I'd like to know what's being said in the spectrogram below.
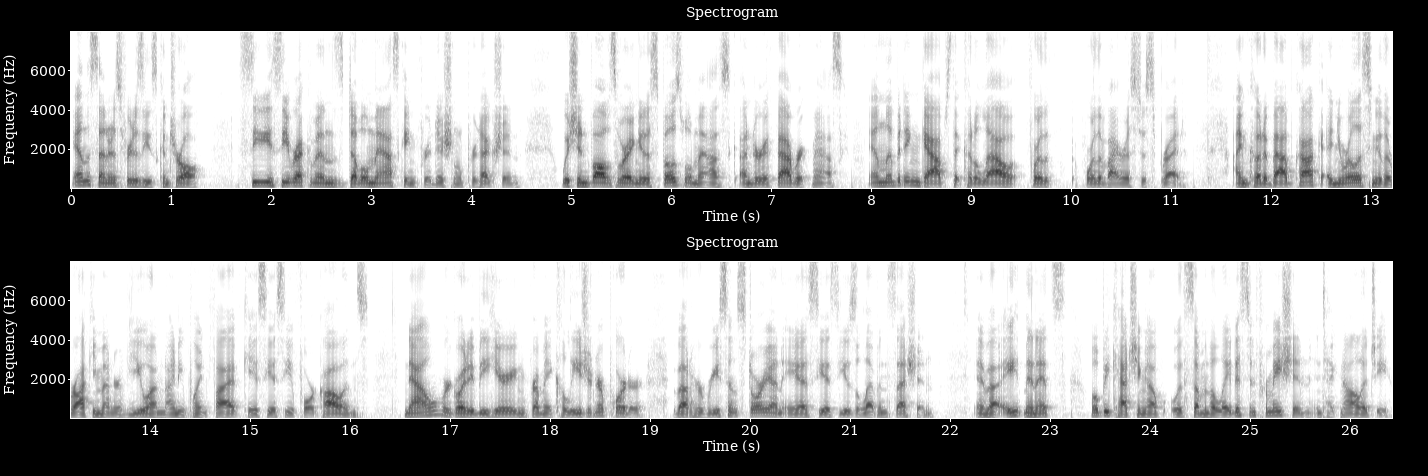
and the Centers for Disease Control. CDC recommends double masking for additional protection, which involves wearing a disposable mask under a fabric mask and limiting gaps that could allow for the, for the virus to spread. I'm Coda Babcock, and you're listening to the Rocky Mountain Review on 90.5 KCSU Fort Collins. Now, we're going to be hearing from a collegian reporter about her recent story on ASCSU's 11th session. In about eight minutes, we'll be catching up with some of the latest information in technology.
